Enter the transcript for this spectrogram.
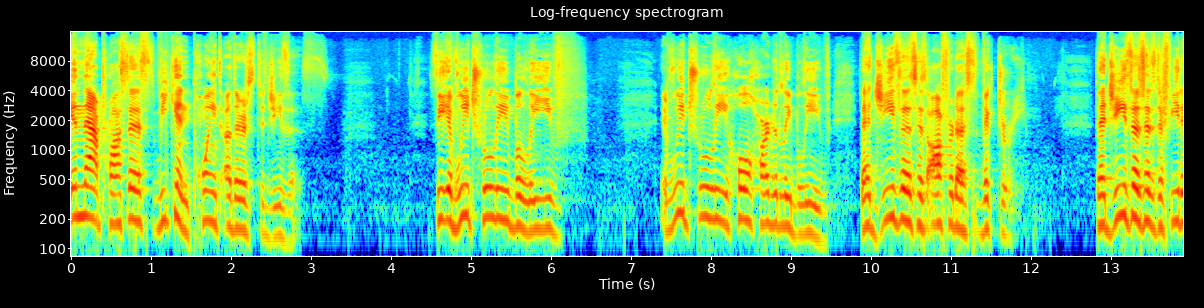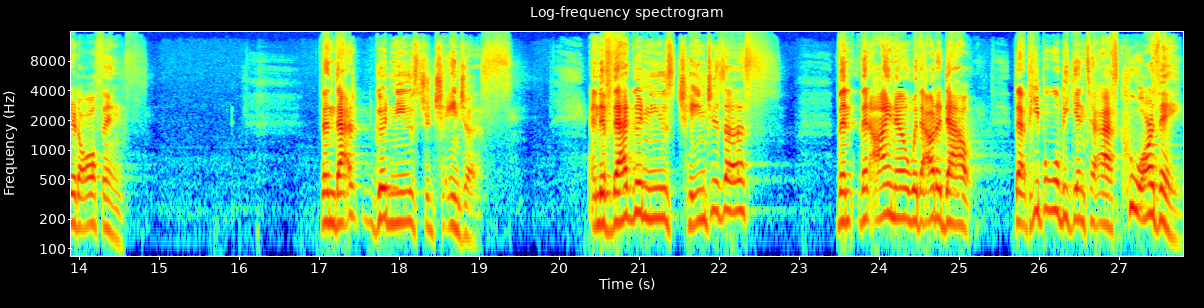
in that process, we can point others to Jesus. See, if we truly believe, if we truly wholeheartedly believe that Jesus has offered us victory, that Jesus has defeated all things, then that good news should change us. And if that good news changes us, then, then I know without a doubt that people will begin to ask, who are they?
